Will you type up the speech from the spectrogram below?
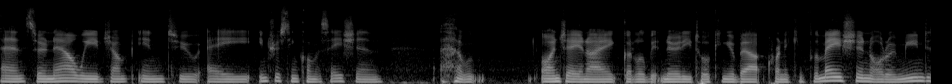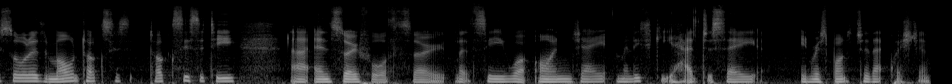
And so now we jump into a interesting conversation. Anjay and I got a little bit nerdy talking about chronic inflammation, autoimmune disorders, mold toxic- toxicity, uh, and so forth. So let's see what Anjay Malishki had to say in response to that question.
